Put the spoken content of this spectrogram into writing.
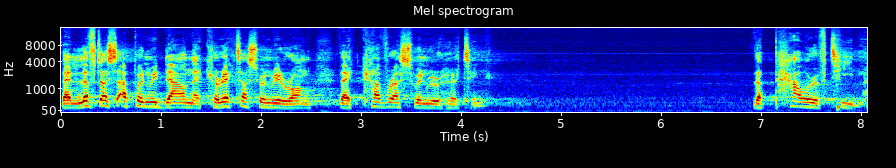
They lift us up when we're down, they correct us when we're wrong, they cover us when we're hurting the power of team.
